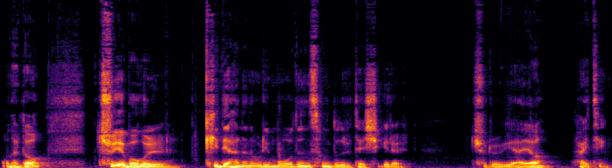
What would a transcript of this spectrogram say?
오늘도 주의 복을 기대하는 우리 모든 성도들 되시기를 주를 위하여 화이팅!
